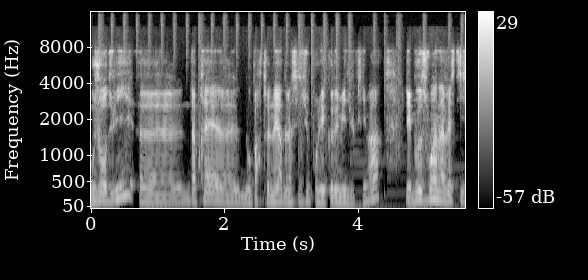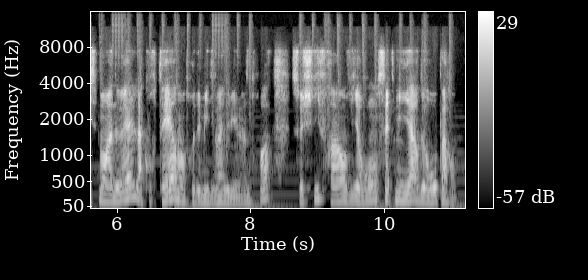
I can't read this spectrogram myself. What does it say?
Aujourd'hui, euh, d'après nos partenaires de l'Institut pour l'économie du climat, les besoins d'investissement annuels à court terme, entre 2020 et 2023, se chiffrent à environ 7 milliards d'euros par an.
